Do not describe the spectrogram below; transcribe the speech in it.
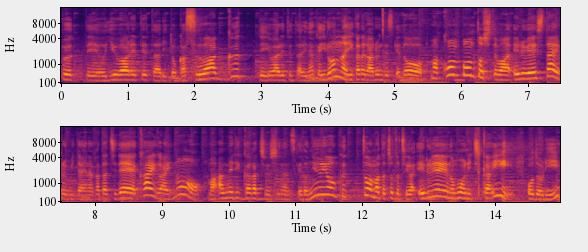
プっていう言われてたりとかスワッグってって言われてたりなんかいろんな言い方があるんですけど、まあ、根本としては LA スタイルみたいな形で海外の、まあ、アメリカが中心なんですけどニューヨークとはまたちょっと違う LA の方に近い踊り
